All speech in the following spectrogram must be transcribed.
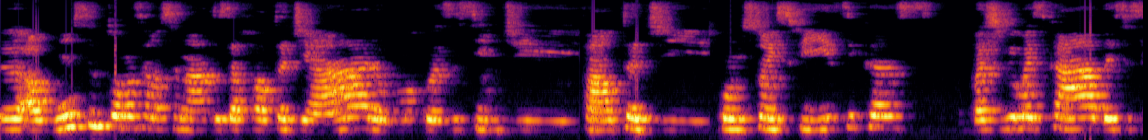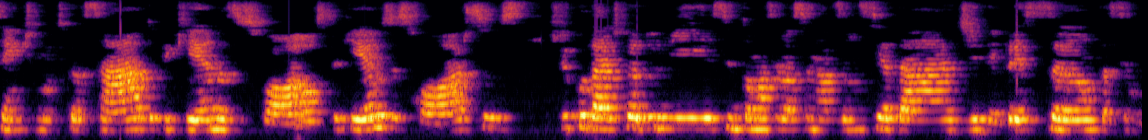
uh, alguns sintomas relacionados à falta de ar, alguma coisa assim de falta de condições físicas, vai subir uma escada e se sente muito cansado, pequenos esforços, pequenos esforços, dificuldade para dormir, sintomas relacionados à ansiedade, depressão, está sendo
